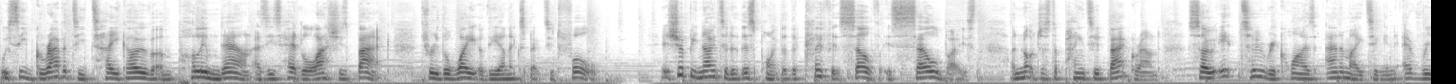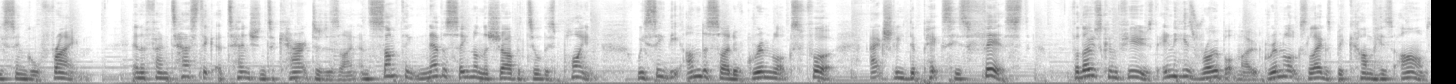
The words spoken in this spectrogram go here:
We see gravity take over and pull him down as his head lashes back through the weight of the unexpected fall. It should be noted at this point that the cliff itself is cell based and not just a painted background, so it too requires animating in every single frame. In a fantastic attention to character design and something never seen on the show up until this point, we see the underside of Grimlock's foot actually depicts his fist, for those confused, in his robot mode, Grimlock's legs become his arms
